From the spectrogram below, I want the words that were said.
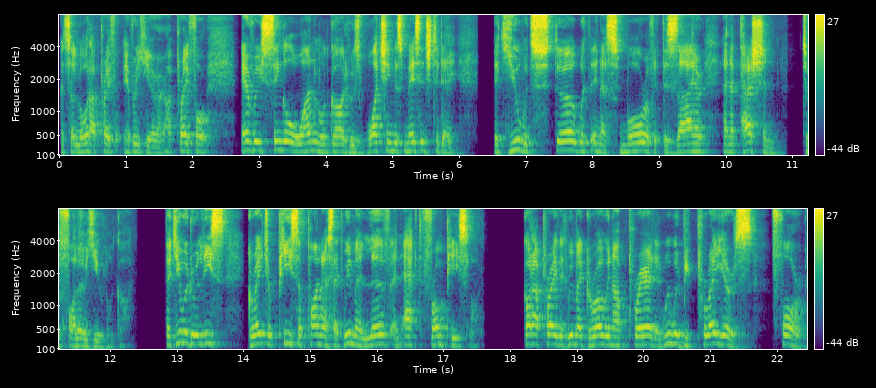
And so, Lord, I pray for every hearer. I pray for every single one, Lord God, who's watching this message today, that you would stir within us more of a desire and a passion to follow you, Lord God. That you would release greater peace upon us, that we may live and act from peace, Lord. God, I pray that we may grow in our prayer, that we would be prayers for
